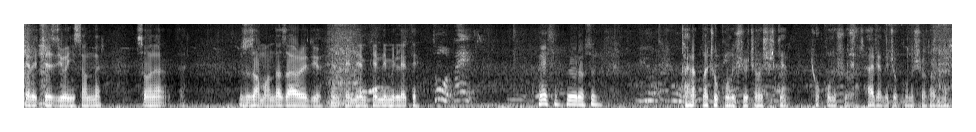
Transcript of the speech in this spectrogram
kar diyor insanlar. Sonra uzun zamanda zarar ediyor. Hem kendi hem kendi milleti. Neyse böyle olsun. Kaynaklar çok konuşuyor çalışırken. Çok konuşuyorlar. Her yerde çok konuşuyorlar bunlar.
